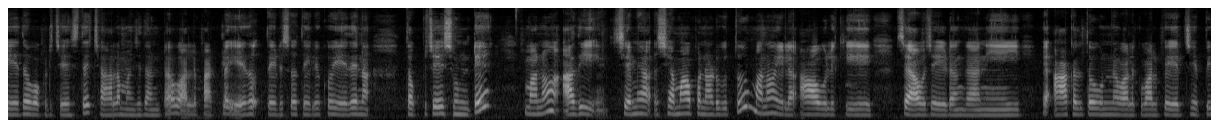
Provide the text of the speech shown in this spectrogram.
ఏదో ఒకటి చేస్తే చాలా మంచిదంట. వాళ్ళ పట్ల ఏదో తెలుసో తెలియకో ఏదైనా తప్పు చేసి ఉంటే మనం అది క్షమా క్షమాపణ అడుగుతూ మనం ఇలా ఆవులకి సేవ చేయడం కానీ ఆకలితో ఉన్న వాళ్ళకి వాళ్ళ పేరు చెప్పి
